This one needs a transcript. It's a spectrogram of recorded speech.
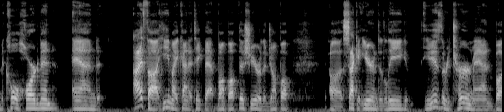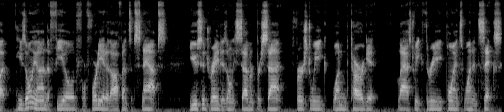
Mecole Hardman, and I thought he might kind of take that bump up this year or the jump up uh, second year into the league. He is the return man, but he's only on the field for 48 of the offensive snaps. Usage rate is only 7%. First week, one target. Last week, three points, one and six.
